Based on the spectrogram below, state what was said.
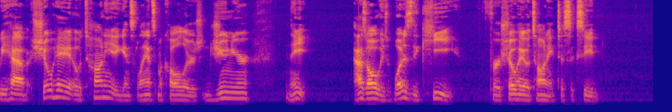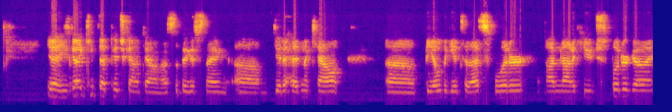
We have Shohei Ohtani against Lance McCullers Jr. Nate, as always, what is the key for Shohei Ohtani to succeed? Yeah, he's got to keep that pitch count down. That's the biggest thing. Um, get ahead in the count. Uh, be able to get to that splitter. I'm not a huge splitter guy.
